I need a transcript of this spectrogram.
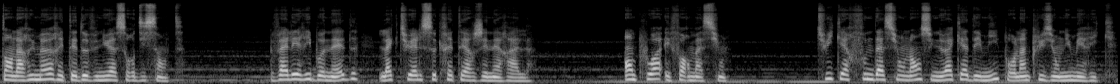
tant la rumeur était devenue assourdissante. Valérie Bonned, l'actuelle secrétaire générale. Emploi et formation. Twicker Foundation lance une académie pour l'inclusion numérique.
